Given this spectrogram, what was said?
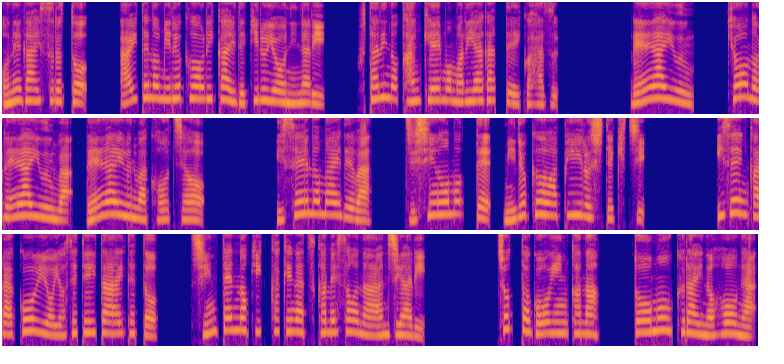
お願いすると、相手の魅力を理解できるようになり、二人の関係も盛り上がっていくはず。恋愛運。今日の恋愛運は、恋愛運は好調。異性の前では、自信を持って魅力をアピールしてきち。以前から好意を寄せていた相手と、進展のきっかけがつかめそうな暗示あり。ちょっと強引かな、と思うくらいの方が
